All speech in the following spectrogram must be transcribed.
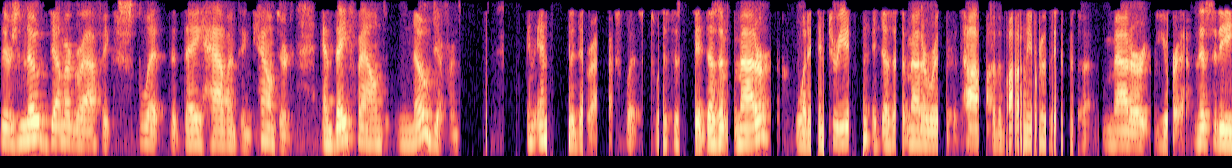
There's no demographic split that they haven't encountered, and they found no difference in any of the demographic splits. It doesn't matter what industry in. It doesn't matter whether at the top or the bottom of the organization. It doesn't matter your ethnicity,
